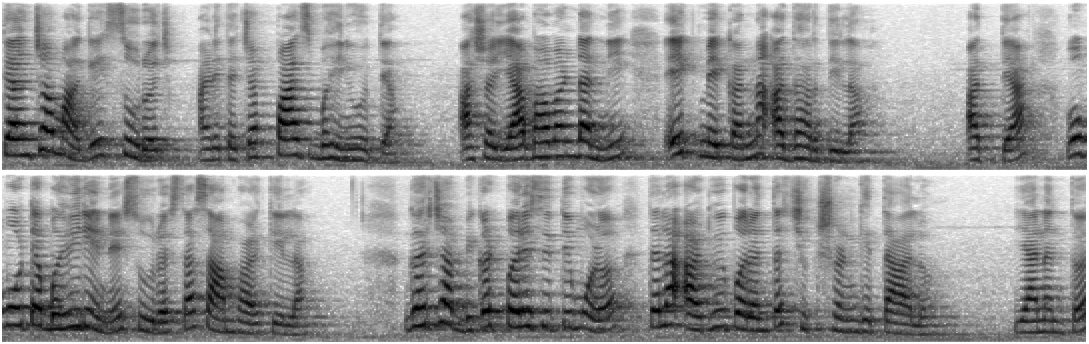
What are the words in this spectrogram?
त्यांच्या मागे सूरज आणि त्याच्या पाच बहिणी होत्या. अशा या भावंडांनी एकमेकांना आधार दिला. आत्या व मोठ्या बहिणीने सूरजचा सांभाळ केला. घरच्या बिकट परिस्थितीमुळं त्याला आठवीपर्यंत शिक्षण घेता आलं. यानंतर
